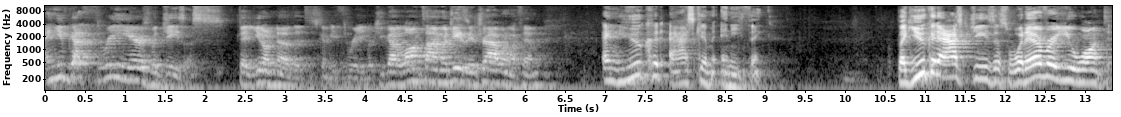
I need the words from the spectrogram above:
and you've got three years with Jesus. Okay, you don't know that it's going to be three, but you've got a long time with Jesus. You're traveling with him and you could ask him anything. Like you could ask Jesus whatever you wanted.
